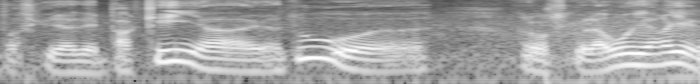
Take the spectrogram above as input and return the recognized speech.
parce qu'il y a des parkings, il y a, y tout, alors que là-haut, il n'y a rien.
